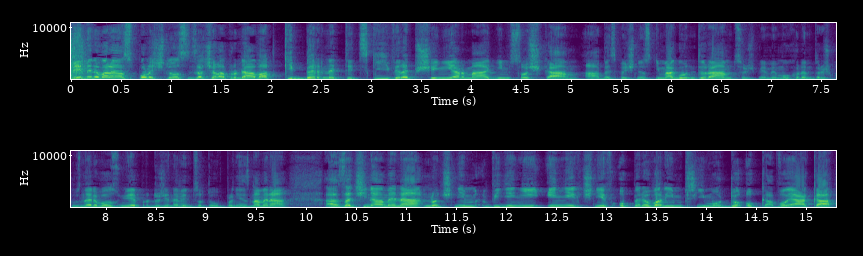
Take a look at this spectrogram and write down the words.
Nejmenovaná společnost začala prodávat kybernetický vylepšení armádním složkám a bezpečnostním agenturám, což mě mimochodem trošku znervozňuje, protože nevím, co to úplně znamená. A začínáme na nočním vidění injekčně v operovaným přímo do oka vojáka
